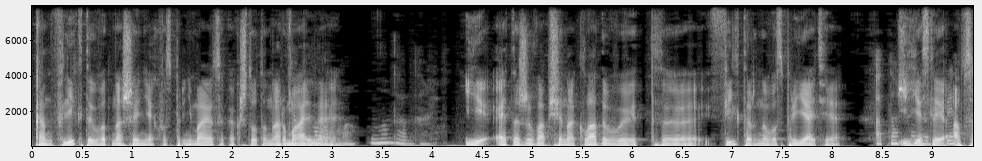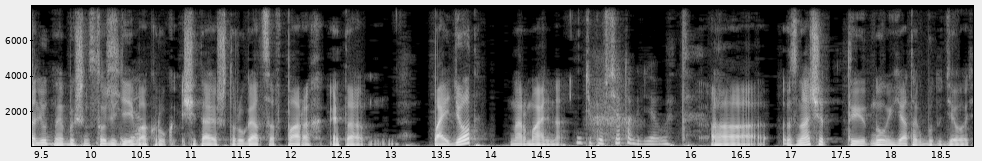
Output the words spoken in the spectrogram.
конфликты в отношениях воспринимаются как что-то Как нормальное. норма. Ну да, да. И это же вообще накладывает э, фильтр на восприятие. И Отношения, если в принципе, абсолютное большинство людей себя. вокруг считают, что ругаться в парах это пойдет нормально, Ну, типа, все так делают. а, значит, ты, ну, я так буду делать.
